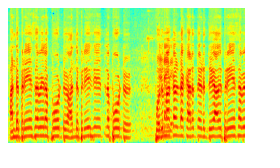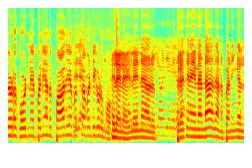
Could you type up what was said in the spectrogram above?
அந்த பிரதேச சபையில போட்டு அந்த பிரதேசத்துல போட்டு பொதுமக்கள்கிட்ட கருத்து எடுத்து அது பிரதேச சபையோட கோஆர்டினேட் பண்ணி அந்த பாதியை ஃபர்ஸ்டா வெட்டி கொடுங்க. இல்லை இல்லை இல்லை என்ன ஒரு பிரச்சனை என்னன்னா அதான் இப்போ நீங்கள்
